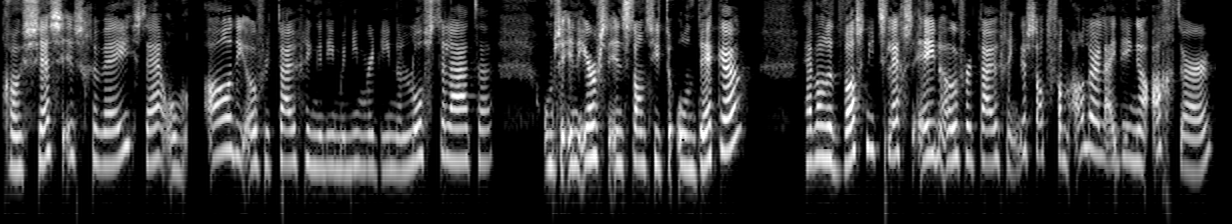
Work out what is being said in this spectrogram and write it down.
proces is geweest, hè, om al die overtuigingen die me niet meer dienen los te laten, om ze in eerste instantie te ontdekken. Hè, want het was niet slechts één overtuiging, er zat van allerlei dingen achter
